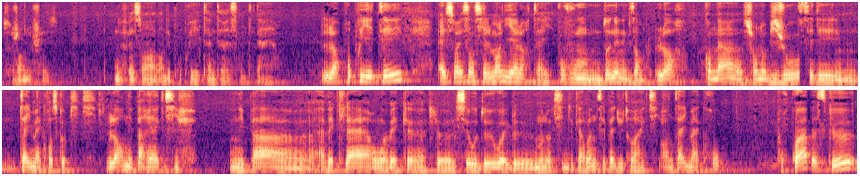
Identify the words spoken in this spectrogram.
ce genre de choses, de façon à avoir des propriétés intéressantes derrière. Leurs propriétés, elles sont essentiellement liées à leur taille. Pour vous donner un exemple, l'or, qu'on a sur nos bijoux, c'est des tailles macroscopiques. L'or n'est pas réactif. N'est pas euh, avec l'air ou avec euh, le CO2 ou avec le monoxyde de carbone, c'est pas du tout réactif. En taille macro. Pourquoi? Parce que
